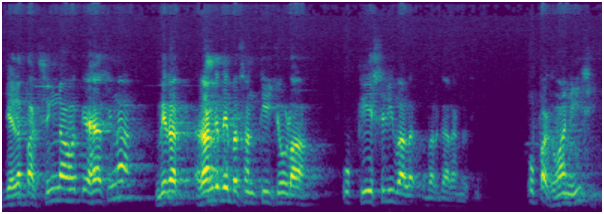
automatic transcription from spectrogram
ਜਿਹੜਾ ਭਗਤ ਸਿੰਘ ਨੇ ਕਿਹਾ ਸੀ ਨਾ, ਮੇਰਾ ਰੰਗ ਦੇ ਬਸੰਤੀ ਚੋੜਾ, ਉਹ ਕੇਸਰੀ ਵਾਲਾ ਵਰਗਾ ਰੰਗ ਸੀ। ਉਹ ਭਗਵਾ ਨਹੀਂ ਸੀ।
